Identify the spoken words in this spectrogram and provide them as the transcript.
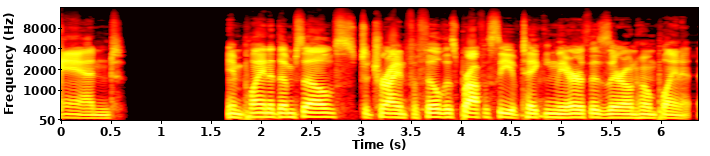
and implanted themselves to try and fulfill this prophecy of taking the earth as their own home planet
